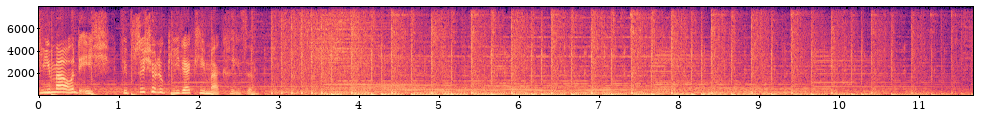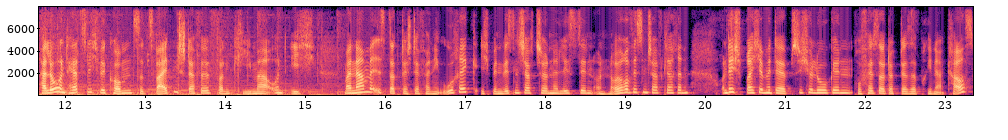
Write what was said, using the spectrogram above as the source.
Klima und ich, die Psychologie der Klimakrise. Hallo und herzlich willkommen zur zweiten Staffel von Klima und ich. Mein Name ist Dr. Stefanie Urek, ich bin Wissenschaftsjournalistin und Neurowissenschaftlerin und ich spreche mit der Psychologin Prof. Dr. Sabrina Kraus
